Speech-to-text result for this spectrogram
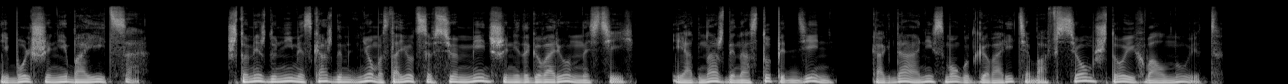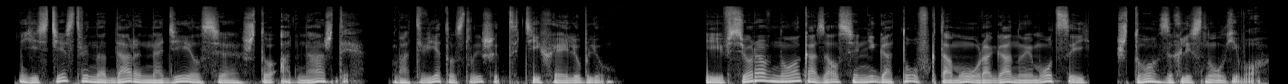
и больше не боится. Что между ними с каждым днем остается все меньше недоговоренностей, и однажды наступит день, когда они смогут говорить обо всем, что их волнует. Естественно, Даррен надеялся, что однажды в ответ услышит тихое «люблю». И все равно оказался не готов к тому урагану эмоций, что захлестнул его.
